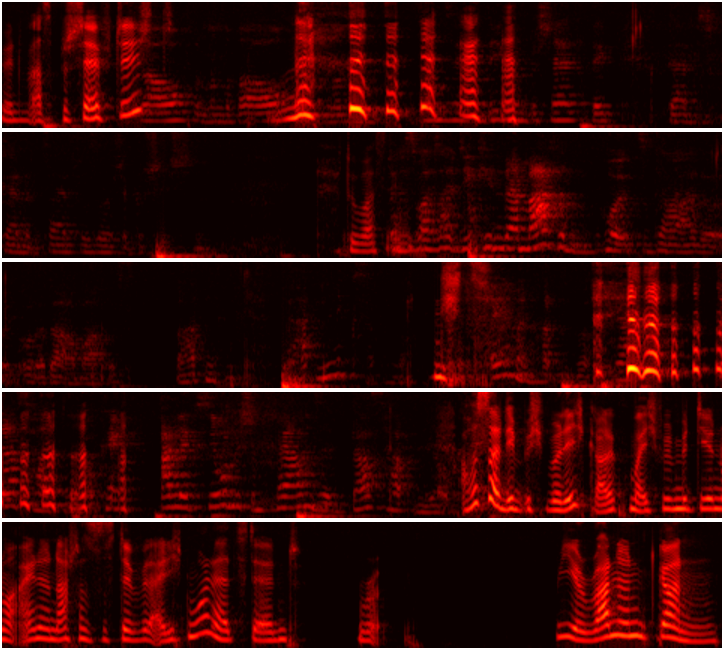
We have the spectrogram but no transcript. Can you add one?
Mit was beschäftigt? Rauchen und Rauchen und Dingen beschäftigt. Da hatte ich keine Zeit für solche Geschichten. Du warst Das, was halt die Kinder machen heutzutage oder damals. Wir hatten, wir hatten nichts. Nichts. Ja, das hatten wir, okay. Alex Jolich im Fernsehen, das hatten wir. Okay. Außerdem, ich überlege gerade, guck mal, ich will mit dir nur eine Nacht, das ist der will eigentlich nur One-Night-Stand. Hier, Run and Gun.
